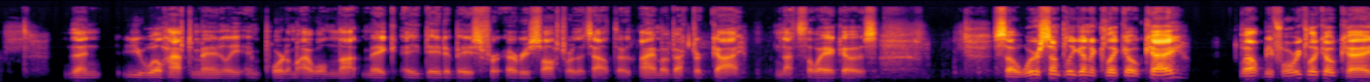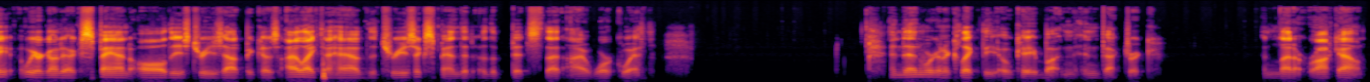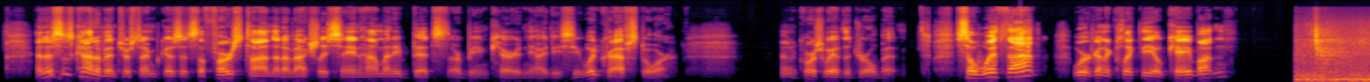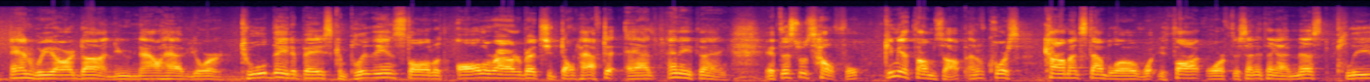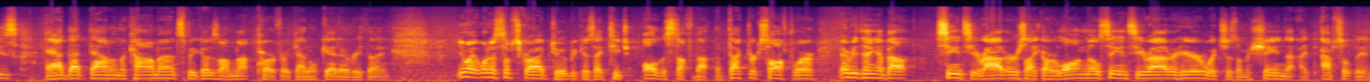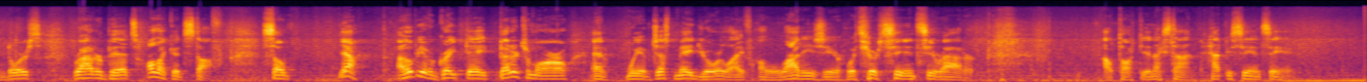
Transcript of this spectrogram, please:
then you will have to manually import them. I will not make a database for every software that's out there. I am a Vectric guy, and that's the way it goes. So we're simply going to click OK. Well, before we click OK, we are going to expand all these trees out because I like to have the trees expanded of the bits that I work with. And then we're going to click the OK button in Vectric and let it rock out. And this is kind of interesting because it's the first time that I've actually seen how many bits are being carried in the IDC Woodcraft store. And of course we have the drill bit. So with that, we're going to click the OK button. And we are done. You now have your tool database completely installed with all the router bits. You don't have to add anything. If this was helpful, give me a thumbs up. And of course, comments down below what you thought, or if there's anything I missed, please add that down in the comments because I'm not perfect. I don't get everything. You might want to subscribe to because I teach all the stuff about the Vectric software, everything about CNC routers like our LongMill CNC router here, which is a machine that I absolutely endorse, router bits, all that good stuff. So yeah, I hope you have a great day, better tomorrow, and we have just made your life a lot easier with your CNC router. I'll talk to you next time. Happy CNCing.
